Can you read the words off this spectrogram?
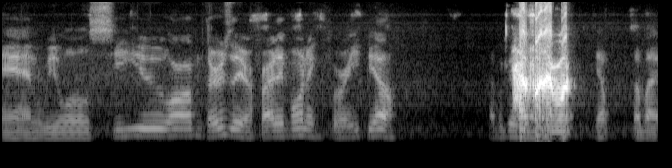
and we will see you on Thursday or Friday morning for EPL. Have, a good Have fun, everyone. Yep. Bye bye.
